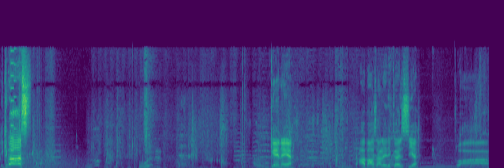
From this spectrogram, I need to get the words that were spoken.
e g b 唔惊你啊？打爆晒你啲僵尸啊！哇！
